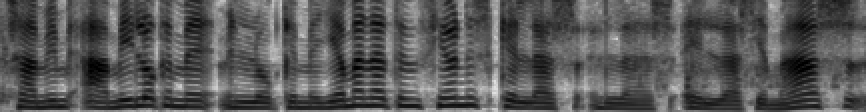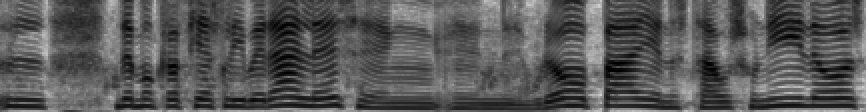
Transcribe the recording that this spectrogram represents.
O sea, a mí, a mí lo, que me, lo que me llama la atención es que las, las, en las llamadas eh, democracias liberales en, en Europa y en Estados Unidos,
